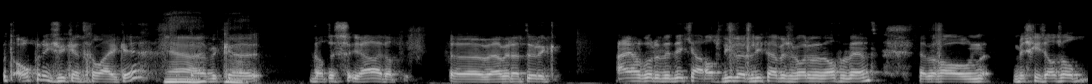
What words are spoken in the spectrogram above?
Het openingsweekend gelijk, hè? Ja. Daar heb ik, ja. uh, dat is, ja, dat, uh, we hebben natuurlijk. Eigenlijk worden we dit jaar als wielerliefhebbers worden we wel verwend. We hebben gewoon misschien zelfs wel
